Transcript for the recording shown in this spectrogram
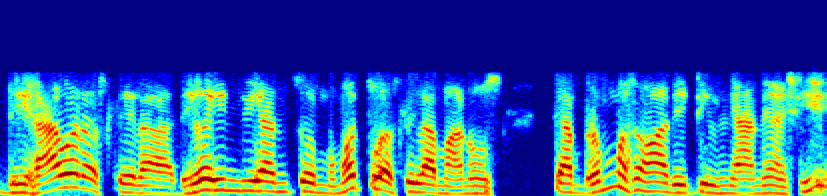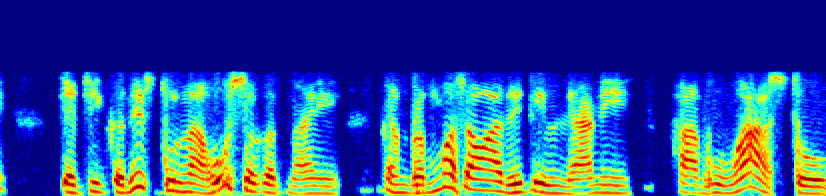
देहावर असलेला देह इंद्रियांचं महत्त्व असलेला माणूस त्या ब्रह्मसमाधीतील ज्ञानाशी त्याची कधीच तुलना होऊ शकत नाही. कारण ब्रह्मसमाधीतील ज्ञानी हा भूमा असतो.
